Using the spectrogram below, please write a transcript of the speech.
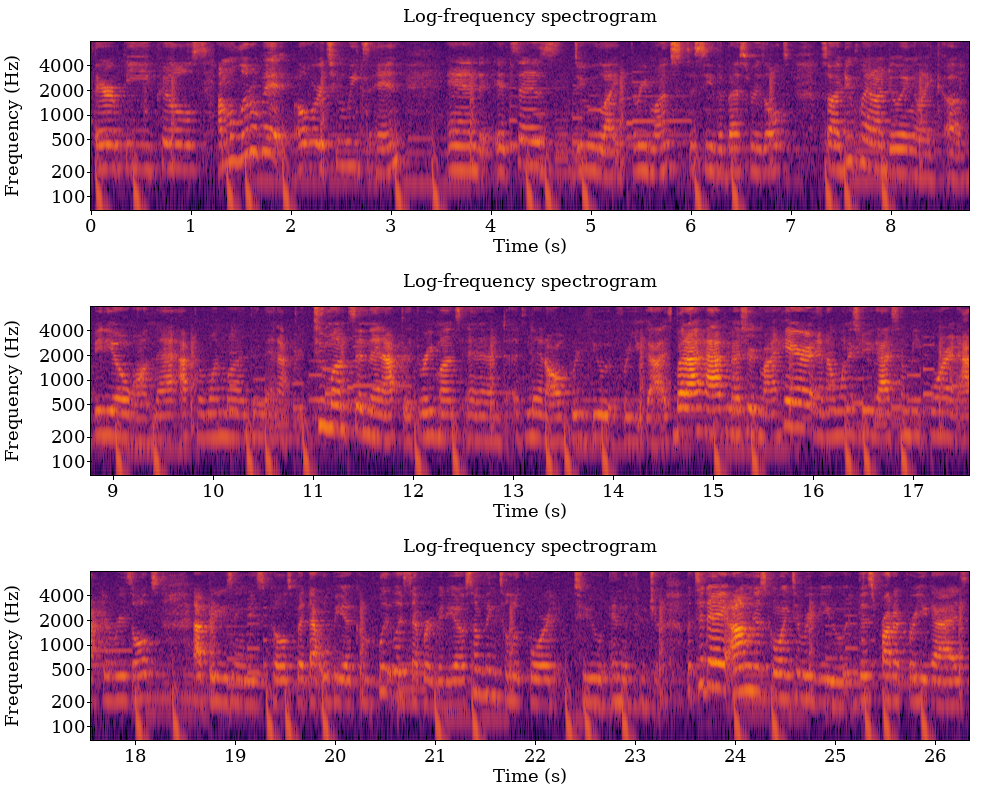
therapy pills. I'm a little bit over two weeks in and it says do like three months to see the best results. So I do plan on doing like a video on that after one month and then after two months and then after three months and, then I'll review it for you guys. But I have measured my hair and I want to show you guys some before and after results after using these pills but that will be a completely separate video something to look forward to in the future. But today I'm just going to review this product for you guys.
